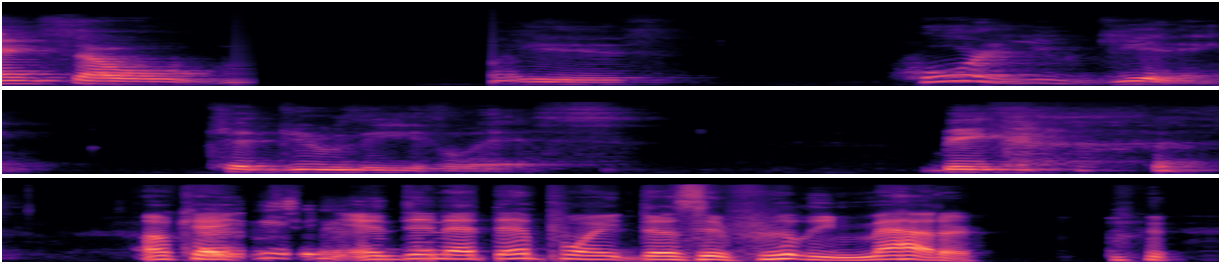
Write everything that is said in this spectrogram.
And so is who are you getting to do these lists? Because Okay. And then at that point, does it really matter?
